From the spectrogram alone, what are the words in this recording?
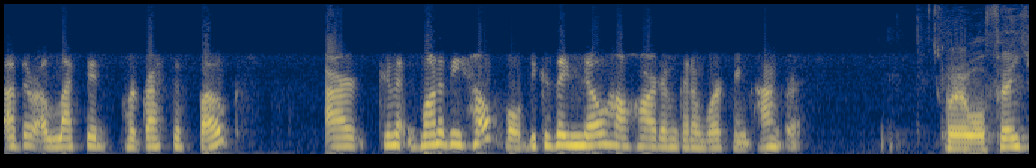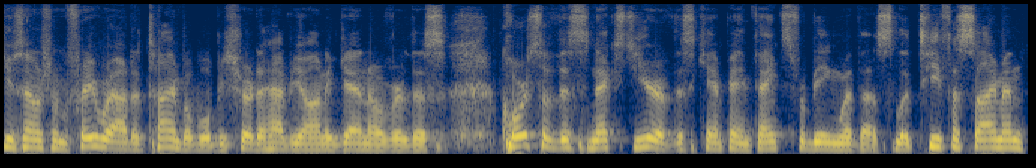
other elected progressive folks, are going to want to be helpful because they know how hard I'm going to work in Congress. All right. Well, thank you so much. I'm afraid we're out of time, but we'll be sure to have you on again over this course of this next year of this campaign. Thanks for being with us. Lateefah Simon,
